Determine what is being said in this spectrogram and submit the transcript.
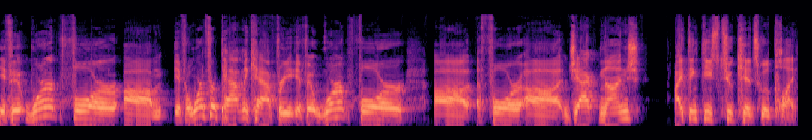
if it weren't for um, if it weren't for Pat McCaffery, if it weren't for uh, for uh, Jack Nunge, I think these two kids would play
